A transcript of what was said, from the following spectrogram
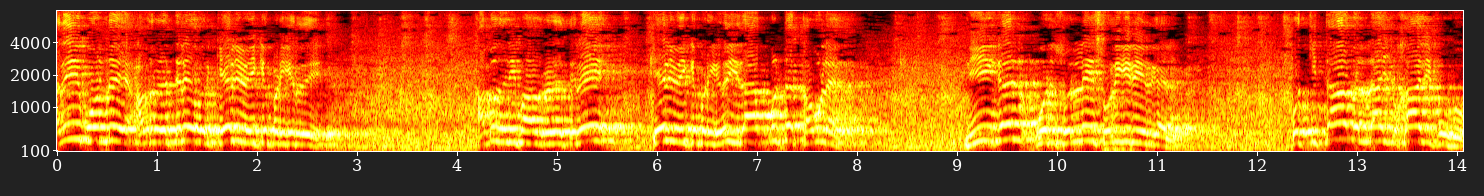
அதே போன்று அவர்களிடத்திலே ஒரு கேள்வி வைக்கப்படுகிறது. அபு ஹனீஃபா அவர்களிடத்திலே கேள்வி வைக்கப்படுகிறது இதா குத்த கவுலன் நீங்கள் ஒரு சொல்லை சொல்கிறீர்கள். கிதாப் அல்லா யுகாலிபுகு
